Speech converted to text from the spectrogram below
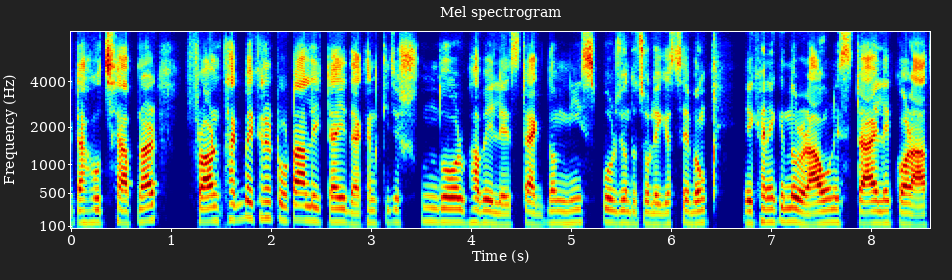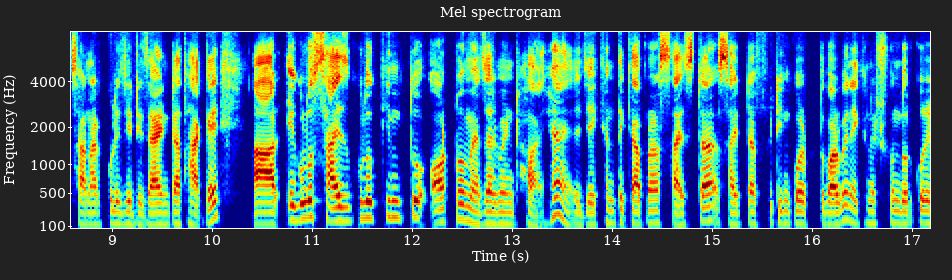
এটা হচ্ছে আপনার ফ্রন্ট থাকবে, এখানে টোটাল এটাই দেখেন কি যে সুন্দরভাবে লেসটা একদম নিচ পর্যন্ত চলে গেছে এবং এখানে কিন্তু রাউন্ড স্টাইলে করা আছে আনারকলি যে ডিজাইনটা থাকে। আর এগুলো সাইজগুলো কিন্তু অটো মেজারমেন্ট হয় হ্যাঁ? এই যে এখান থেকে আপনার সাইজটা সাইডটা ফিটিং করতে পারবেন, এখানে সুন্দর করে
